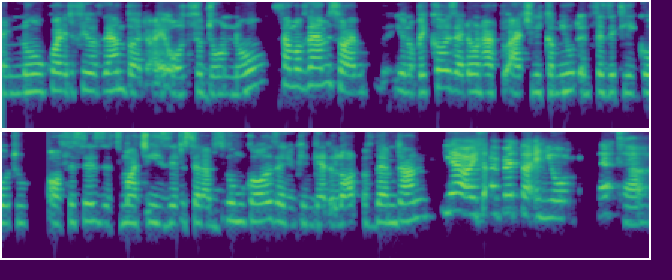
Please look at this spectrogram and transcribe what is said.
I know quite a few of them, but I also don't know some of them. So I'm, you know, because I don't have to actually commute and physically go to offices, it's much easier to set up Zoom calls, and you can get a lot of them done. Yeah, I, I read that in your letter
